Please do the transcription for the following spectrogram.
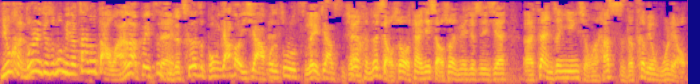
有很多人就是莫名其妙战斗打完了，被自己的车子砰压到一下，或者诸如此类这样死掉。所以很多小说，我看一些小说里面就是一些呃战争英雄啊，他死的特别无聊。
